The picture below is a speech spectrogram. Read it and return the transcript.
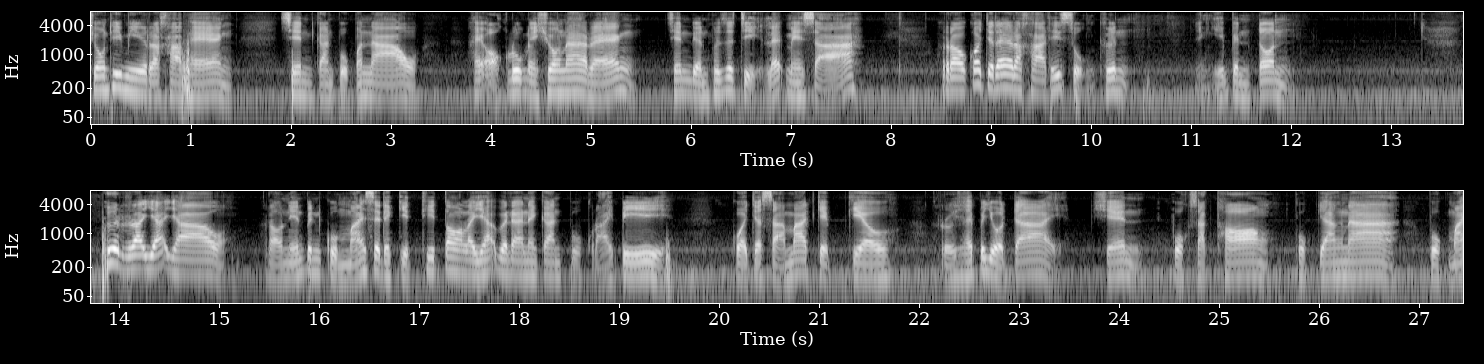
ช่วงที่มีราคาแพง เช่นการปลูกมะนาว ให้ออกลูกในช่วงหน้าแล้งเช่นเดือนพฤศจิและเมษา เราก็จะได้ราคาที่สูงขึ้น อย่างนี้เป็นต้น พืชระยะยาว เราเน้นเป็นกลุ่มไม้เศรษฐกิจที่ต้องระยะเวลาในการปลูกหลายปี กว่าจะสามารถเก็บเกี่ยว หรือใช้ประโยชน์ได้ เช่น ปลูกสักทอง ปลูกยางนา ปลูกไม้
